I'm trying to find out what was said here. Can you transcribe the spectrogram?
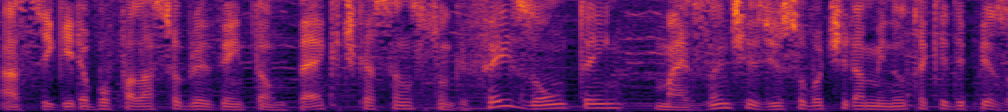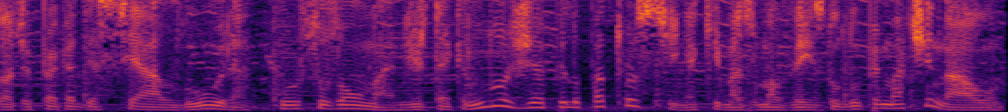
a seguir eu vou falar sobre o evento Unpacked que a Samsung fez ontem, mas antes disso eu vou tirar um minuto aqui do episódio para agradecer a Alura, cursos online de tecnologia, pelo patrocínio aqui mais uma vez do Loop Matinal.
